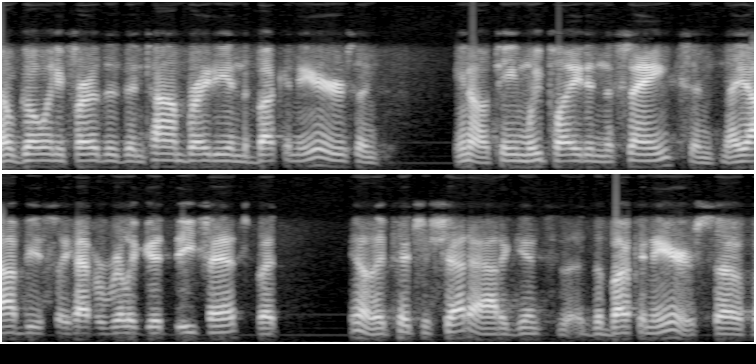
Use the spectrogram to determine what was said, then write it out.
don't go any further than Tom Brady and the Buccaneers, and you know, a team we played in the Saints, and they obviously have a really good defense, but you know, they pitch a shutout against the, the Buccaneers. So,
